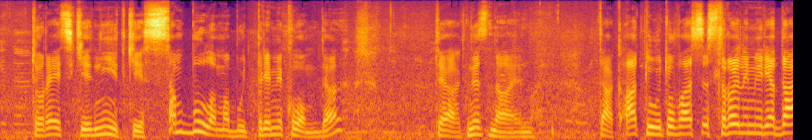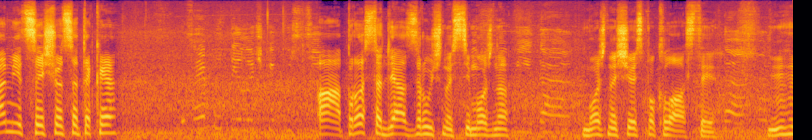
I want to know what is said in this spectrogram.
да. Турецькі нитки. З Самбула, мабуть, прямиком, да? Так, не знаємо. Так, а тут у вас стройними рядами це що це таке? Це бутилочки пусті. А, просто для зручності можна, Да. можна щось покласти. Да. Угу.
